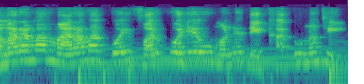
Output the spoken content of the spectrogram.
તમારામાં મારામાં કોઈ ફરક હોય એવું મને દેખાતું નથી.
